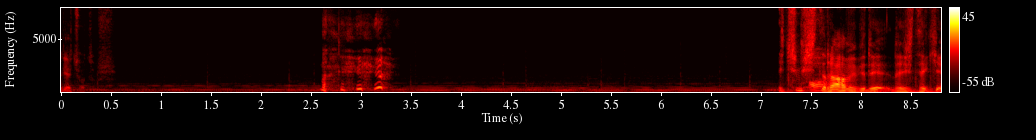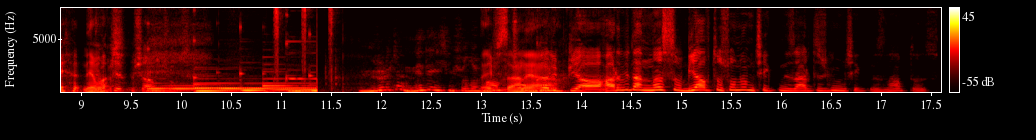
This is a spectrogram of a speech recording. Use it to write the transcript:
Geç otur. İçmiştir abi biri rejdeki. ne Çok var? etmiş abi çok. Yürürken ne değişmiş olabilir? Efsane çok ya. garip ya. Harbiden nasıl? Bir hafta sonra mı çektiniz? Ertesi gün mü çektiniz? Ne yaptınız?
